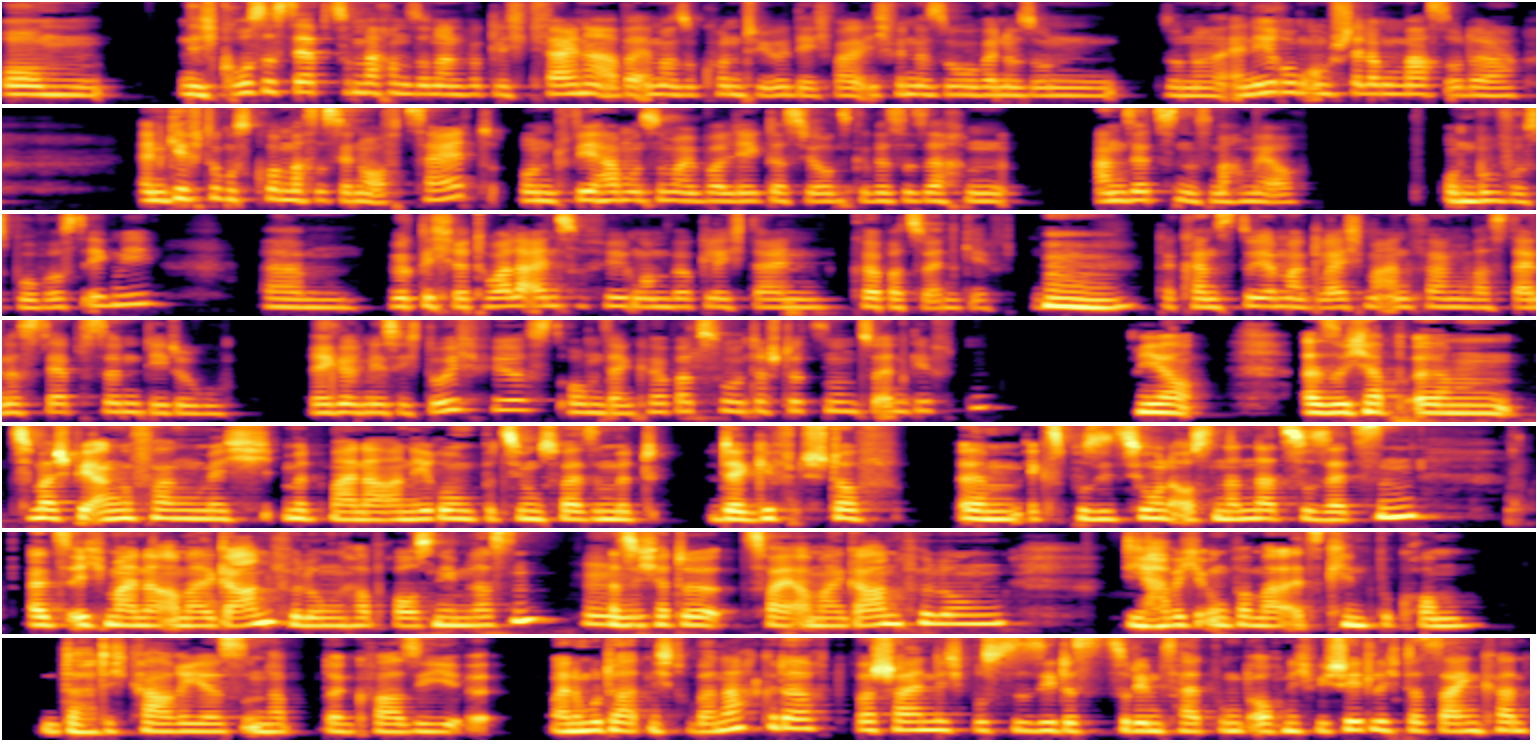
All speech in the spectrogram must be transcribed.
um nicht große Steps zu machen, sondern wirklich kleine, aber immer so kontinuierlich. Weil ich finde, so, wenn du so, ein, so eine Ernährungsumstellung machst oder Entgiftungskur, machst du es ja nur auf Zeit. Und wir haben uns nochmal überlegt, dass wir uns gewisse Sachen ansetzen. Das machen wir auch unbewusst, bewusst irgendwie. Ähm, wirklich Rituale einzufügen, um wirklich deinen Körper zu entgiften. Mhm. Da kannst du ja mal gleich mal anfangen, was deine Steps sind, die du regelmäßig durchführst, um deinen Körper zu unterstützen und zu entgiften. Ja, also ich habe ähm, zum Beispiel angefangen, mich mit meiner Ernährung beziehungsweise mit der Giftstoff-Exposition auseinanderzusetzen, als ich meine Amalgamfüllungen habe rausnehmen lassen. Also ich hatte zwei Amalgamfüllungen, die habe ich irgendwann mal als Kind bekommen. Und da hatte ich Karies und habe dann quasi, äh, meine Mutter hat nicht drüber nachgedacht, wahrscheinlich wusste sie das zu dem Zeitpunkt auch nicht, wie schädlich das sein kann.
